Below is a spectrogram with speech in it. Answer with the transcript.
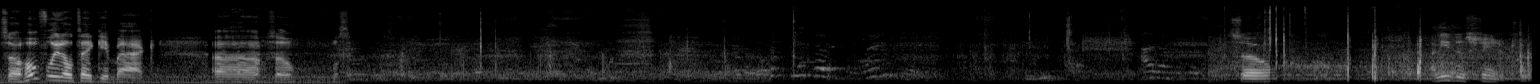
So hopefully they'll take it back. Uh, so we'll see. So I need to exchange a tool.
